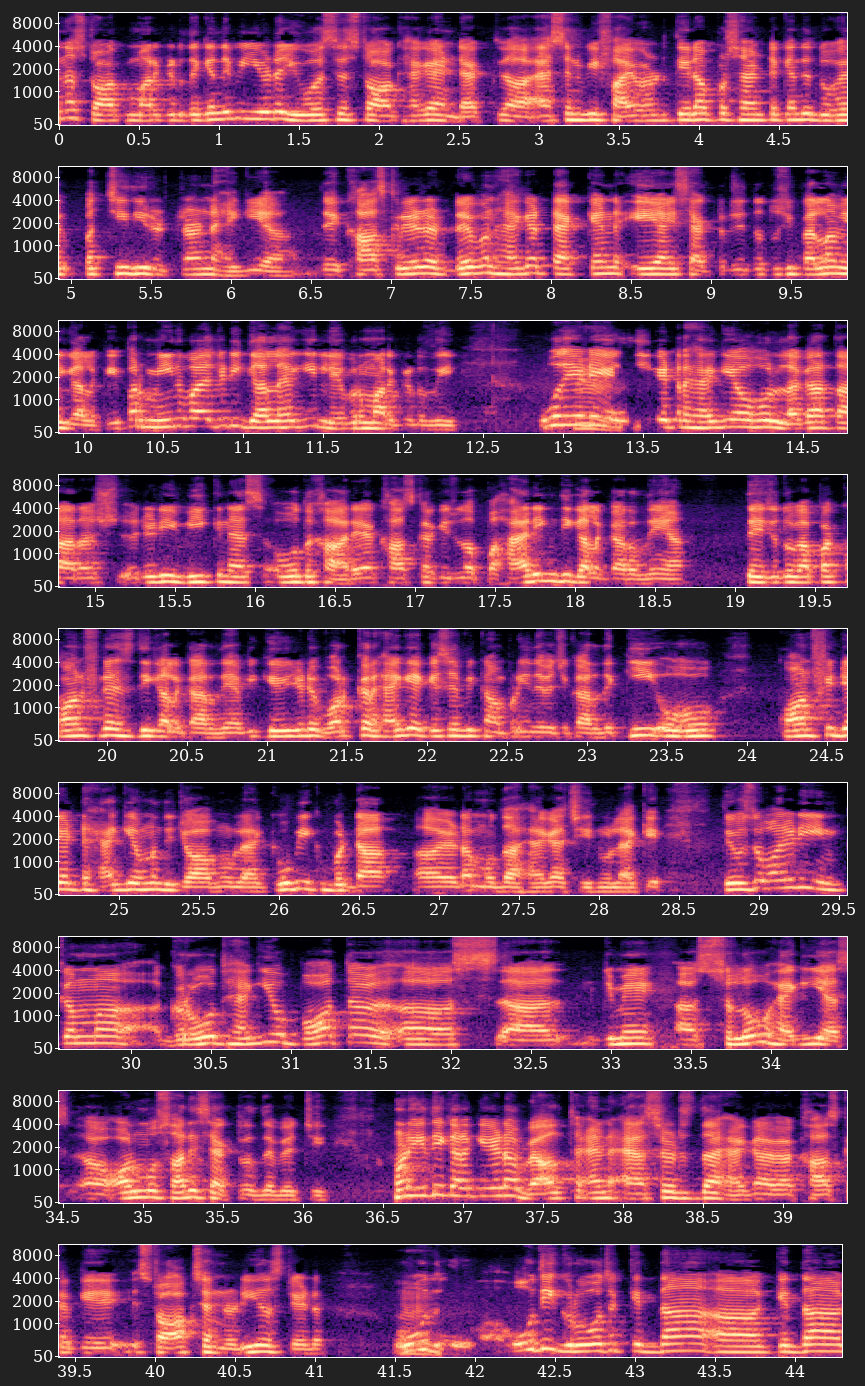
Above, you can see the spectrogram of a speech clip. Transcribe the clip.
ਨਾ stock market ਦੇ ਕਹਿੰਦੇ ਵੀ ਜਿਹੜਾ ਯੂਐਸਏ ਸਟਾਕ ਹੈਗਾ ਇੰਡੈਕਸ ਐਸਐਨਪੀ 500 13% ਕਹਿੰਦੇ 2025 ਦੀ ਰਿਟਰਨ ਹੈਗੀ ਆ ਤੇ ਖਾਸ ਕਰ ਜਿਹੜਾ ਡਰਿਵਨ ਹੈਗਾ ਟੈਕ ਐਂਡ ਏਆਈ ਸੈਕਟਰ ਜਿੱਦਾਂ ਤੁਸੀਂ ਪਹਿਲਾਂ ਵੀ ਗੱਲ ਕੀਤੀ ਪਰ ਮੀਨਵਾਈਲ ਜਿਹੜੀ ਗੱਲ ਹੈਗੀ ਲੇਬਰ ਮਾਰਕੀਟ ਦੀ ਉਹਦੇ ਜਿਹੜੇ। ਇੰਡੀਕੇਟਰ ਹੈਗੇ ਉਹ ਲਗਾਤਾਰ ਜਿਹੜੀ ਵੀਕਨੈਸ ਉਹ ਦਿਖਾ ਰਿਹਾ ਖਾਸ ਕਰਕੇ ਜਦੋਂ ਆਪਾਂ ਹਾਇਰਿੰਗ ਦੀ ਗੱਲ ਕਰਦੇ ਆ ਤੇ ਜਦੋਂ ਆਪਾਂ ਕੌਨਫੀਡੈਂਸ ਦੀ ਗੱਲ ਕਰਦੇ ਆ ਵੀ ਕਿ ਜਿਹੜੇ ਵਰਕਰ ਹੈਗੇ ਕਿਸੇ ਵੀ ਕੰਪਨੀ ਦੇ ਵਿੱਚ ਕਰਦੇ ਕੀ ਉਹ ਕੌਨਫੀਡੈਂਟ ਹੈਗੇ ਉਹਨਾਂ ਦੀ ਜੌਬ ਨੂੰ ਲੈ ਕੇ, ਉਹ ਵੀ ਇੱਕ ਵੱਡਾ ਜਿਹੜਾ ਮੁੱਦਾ ਹੈਗਾ ਇਸ ਚੀਜ਼ ਨੂੰ ਲੈ ਕੇ। ਤੇ ਉਸ ਤੋਂ ਬਾਅਦ ਜਿਹੜੀ ਇਨਕਮ ਗਰੋਥ ਹੈਗੀ, ਉਹ ਬਹੁਤ ਜਿਵੇਂ ਸਲੋ ਹੈਗੀ ਆ ਆਲਮੋਸਟ ਸਾਰੇ ਸੈਕਟਰਸ ਦੇ ਵਿੱਚ ਹੀ। ਹੁਣ ਇਹਦੇ ਕਰਕੇ ਜਿਹੜਾ ਵੈਲਥ ਐਂਡ ਐਸੈਟਸ ਦਾ ਹੈਗਾ ਵਾ, ਖਾਸ ਕਰਕੇ ਸਟਾਕਸ ਐਂਡ ਰੀਅਲ ਏਸਟੇਟ ਉਹ ਉਹਦੀ ਗਰੋਥ ਕਿੱਦਾਂ ਕਿੱਦਾਂ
